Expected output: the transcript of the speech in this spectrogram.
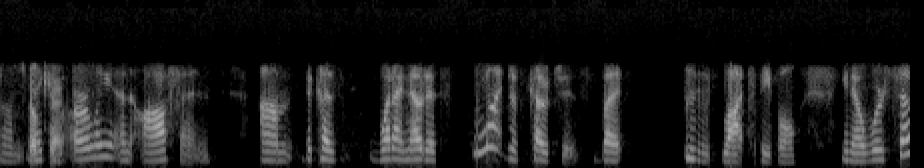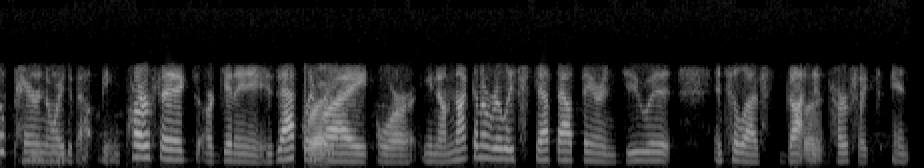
Um, make them early and often, um, because what I notice, not just coaches, but lots of people, you know, we're so paranoid about being perfect or getting it exactly Right. right, or you know, I'm not going to really step out there and do it until I've gotten Right. it perfect. And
